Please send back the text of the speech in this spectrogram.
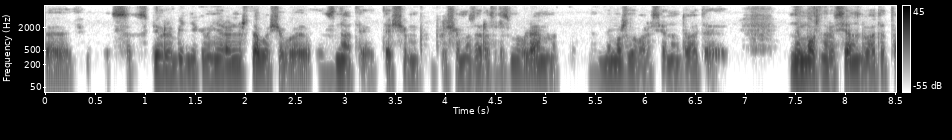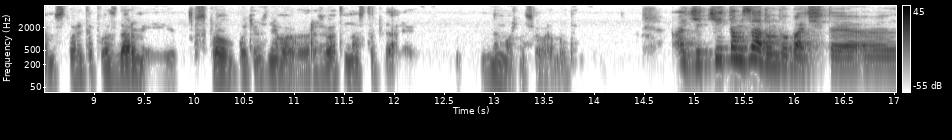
е, з співробітниками Генерального штабу, щоб знати те, що ми, про що ми зараз розмовляємо. Неможливо росіянам давати, не можна росіянам давати там створити плацдарм і спробу потім з нього розвивати наступ далі. Не можна цього робити. А який там задум ви бачите? Е,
